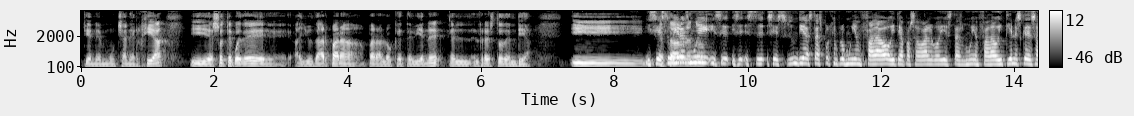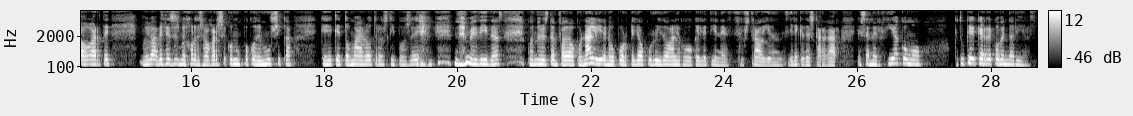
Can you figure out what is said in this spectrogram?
tiene mucha energía y eso te puede ayudar para, para lo que te viene el resto del día. Y, y si estuvieras muy, y si, si, un día estás, por ejemplo, muy enfadado y te ha pasado algo y estás muy enfadado y tienes que desahogarte, a veces es mejor desahogarse con un poco de música que, que tomar otros tipos de, de, medidas cuando uno está enfadado con alguien o porque le ha ocurrido algo que le tiene frustrado y tiene que descargar esa energía como, ¿tú qué, qué recomendarías?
